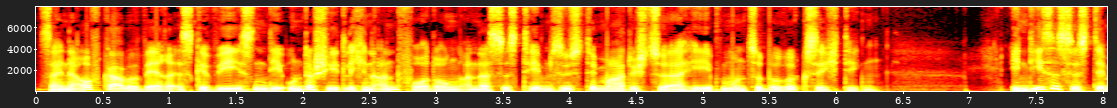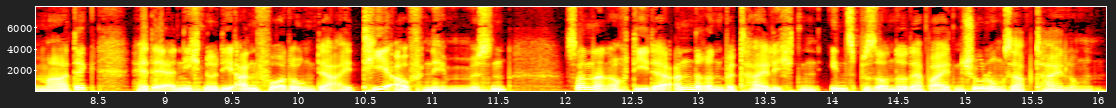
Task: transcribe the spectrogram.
Seine Aufgabe wäre es gewesen, die unterschiedlichen Anforderungen an das System systematisch zu erheben und zu berücksichtigen. In diese Systematik hätte er nicht nur die Anforderungen der IT aufnehmen müssen, sondern auch die der anderen Beteiligten, insbesondere der beiden Schulungsabteilungen.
